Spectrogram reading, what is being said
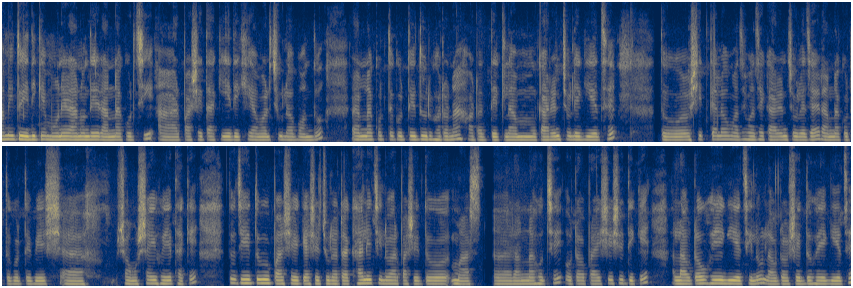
আমি তো এদিকে মনের আনন্দে রান্না করছি আর পাশে তাকিয়ে দেখি আমার চুলা বন্ধ। রান্না করতে করতে দুর্ঘটনা, হঠাৎ দেখলাম কারেন্ট চলে গিয়েছে। তো শীতকালেও মাঝে মাঝে কারেন্ট চলে যায়। রান্না করতে করতে বেশ সমস্যাই হয়ে থাকে। তো যেহেতু পাশে গ্যাসের চুলাটা খালি ছিল আর পাশে তো মাছ রান্না হচ্ছে, ওটাও প্রায় শেষের দিকে। লাউটাও হয়ে গিয়েছিল, লাউটাও সেদ্ধ হয়ে গিয়েছে।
